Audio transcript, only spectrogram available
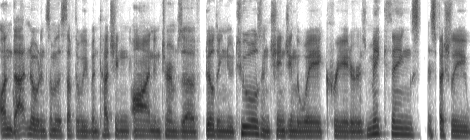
on that note and some of the stuff that we've been touching on in terms of building new tools and changing the way creators make things especially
